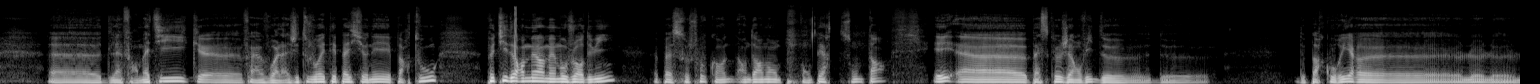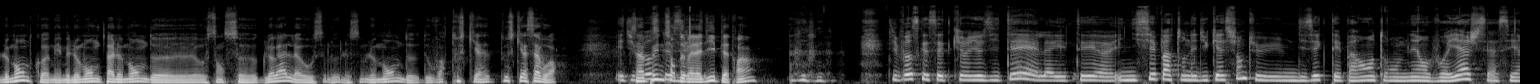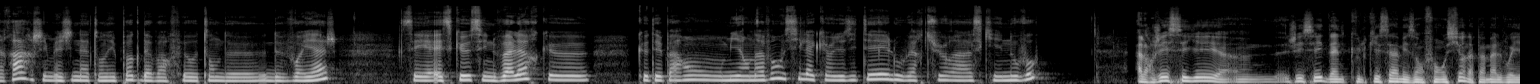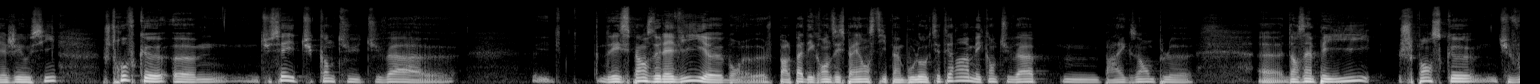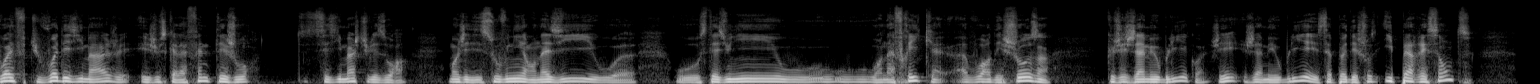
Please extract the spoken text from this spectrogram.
euh, de l'informatique. Euh, enfin voilà, j'ai toujours été passionné partout. Petit dormeur même aujourd'hui parce que je trouve qu'en dormant on perd son temps et parce que j'ai envie de, de de parcourir euh, le, le, monde, quoi. Mais, mais, le monde, pas le monde euh, au sens euh, global, le, monde de, voir tout ce qu'il y a, tout ce qu'il y a à savoir. C'est un peu une sorte de maladie, peut-être, hein Tu penses que cette curiosité, elle a été euh, initiée par ton éducation? Tu me disais que tes parents t'ont emmené en voyage. C'est assez rare, j'imagine, à ton époque d'avoir fait autant de, de voyages. C'est, est-ce que c'est une valeur que, que tes parents ont mis en avant aussi, la curiosité, l'ouverture à ce qui est nouveau? Alors j'ai essayé, euh, j'ai essayé d'inculquer ça à mes enfants aussi. On a pas mal voyagé aussi. Je trouve que, euh, tu sais, quand tu, tu vas l'expérience de la vie, euh, bon, euh, je parle pas des grandes expériences type un boulot, etc., mais quand tu vas, hmm, par exemple, euh, dans un pays, je pense que tu vois, tu vois des images et jusqu'à la fin de tes jours, ces images, tu les auras. Moi, j'ai des souvenirs en Asie ou, ou aux États-Unis ou, ou, en Afrique à voir des choses que j'ai jamais oubliées, quoi. J'ai jamais oublié. Et ça peut être des choses hyper récentes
